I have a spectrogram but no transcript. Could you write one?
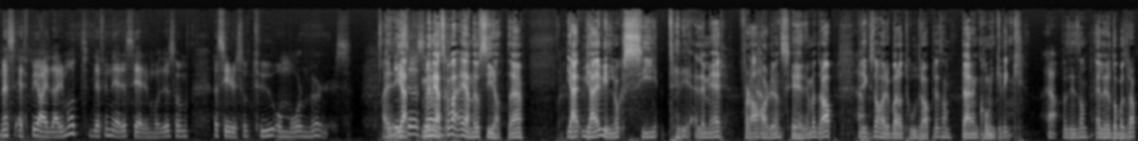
Mens FBI derimot definerer seriemordere som a series of two or more murders. Jeg, men jeg skal være enig og si at eh, jeg, jeg vil nok si tre eller mer. For da Ja. har du en serie med drap. Ja. Ikke så har du bare to drap, liksom. Det er en konkedink. Ja. for å si det sånn. Eller et dobbeltdrap.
